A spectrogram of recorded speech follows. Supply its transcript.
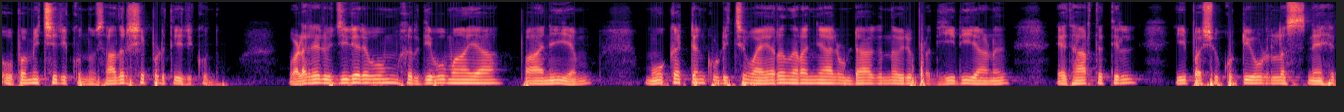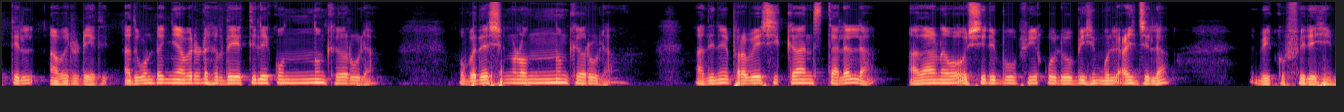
ഉപമിച്ചിരിക്കുന്നു സാദൃശ്യപ്പെടുത്തിയിരിക്കുന്നു. വളരെ രുചികരവും ഹൃദ്യവുമായ പാനീയം മൂക്കറ്റം കുടിച്ച് വയറ് നിറഞ്ഞാൽ ഉണ്ടാകുന്ന ഒരു പ്രതീതിയാണ് യഥാർത്ഥത്തിൽ ഈ പശുക്കുട്ടിയോടുള്ള സ്നേഹത്തിൽ അവരുടേത്. അതുകൊണ്ട് ഇനി അവരുടെ ഹൃദയത്തിലേക്കൊന്നും കയറൂല ഉപദേശങ്ങളൊന്നും കയറൂല അതിന് പ്രവേശിക്കാൻ സ്ഥലമല്ല അതാണ് ഒഷിരിബു ഫി കുലൂബിഹിമുൽ അജ്ല ബി കുഫിരിഹിം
